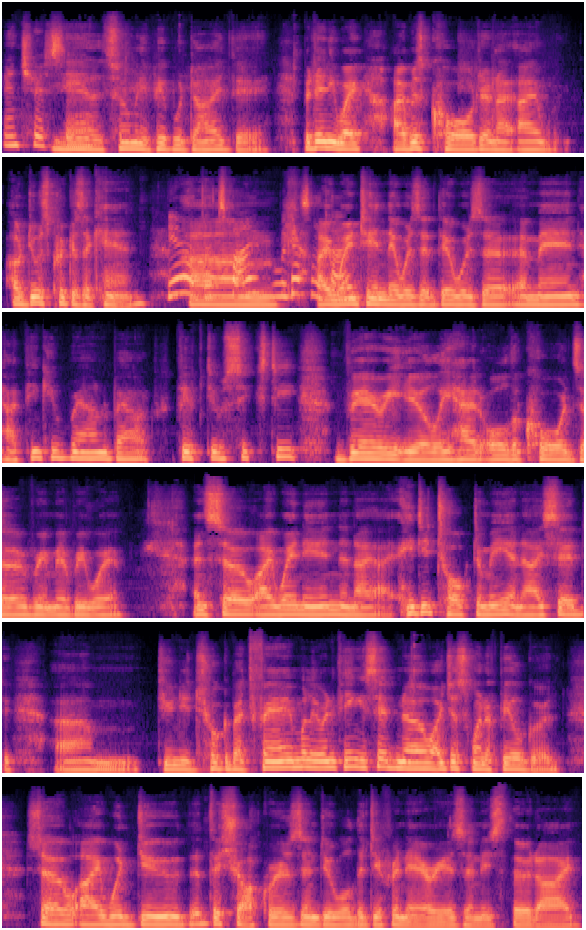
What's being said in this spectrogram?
Interesting. Yeah, so many people died there. But anyway, I was called, and I, I I'll do as quick as I can. Um, Yeah, that's fine. We got some I went in. There was a there was a, a man. I think he around about fifty or sixty, very ill. He had all the cords over him everywhere. And so I went in, and I, I he did talk to me, and I said, um, "Do you need to talk about family or anything?" He said, "No, I just want to feel good." So I would do the, the chakras and do all the different areas and his third eye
